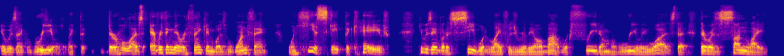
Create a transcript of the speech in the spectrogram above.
it was like real like the, their whole lives everything they were thinking was one thing when he escaped the cave, he was able to see what life was really all about, what freedom really was, that there was sunlight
